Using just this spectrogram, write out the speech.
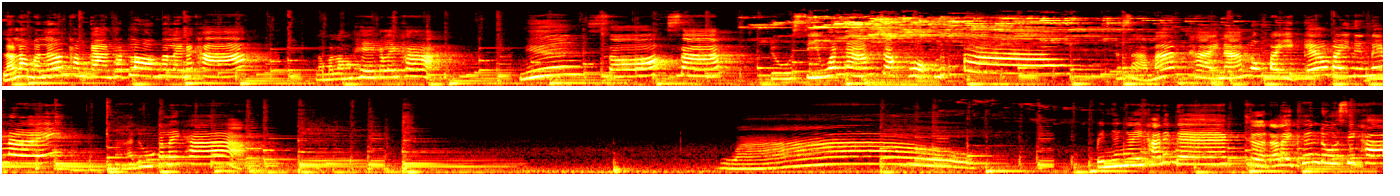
แล้วเรามาเริ่มทำการทดลองกันเลยนะคะ เรามาลองเทกันเลยค่ะ หนึ่งสองสามดูซิว่าน้ำจะหกหรือเปล่า จะสามารถถ่ายน้ำลงไปอีกแก้วใบหนึ่งได้ไหม มาดูกันเลยค่ะ ว้าว เป็นยังไงคะเด็กๆ เกิดอะไรขึ้นดูสิคะ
